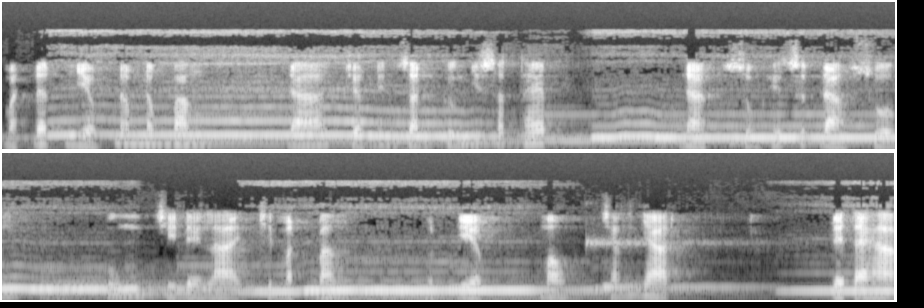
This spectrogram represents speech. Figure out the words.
Mặt đất nhiều năm đóng băng đã trở nên rắn cứng như sắt thép. Nàng dùng hết sức đào xuống, cũng chỉ để lại trên mặt băng một điểm màu trắng nhạt. Để tại hạ,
